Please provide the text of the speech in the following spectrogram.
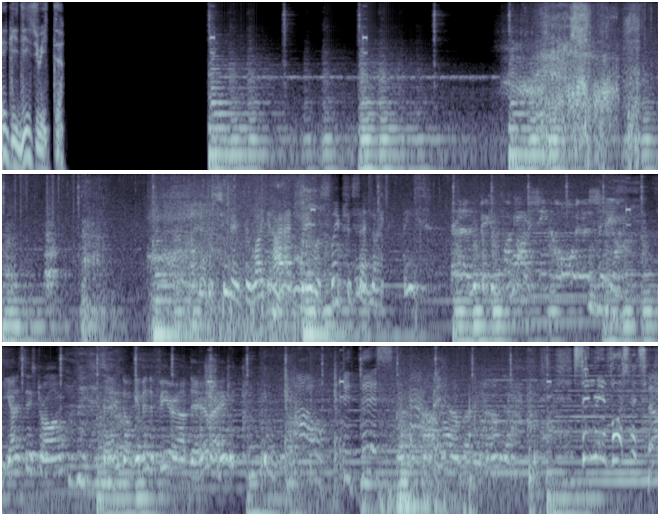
PEGI 18. Seen anything like it. I haven't been able to sleep since that night. You gotta stay strong. Okay? Don't give in to fear out there, right? How did this happen? Send reinforcements! No!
